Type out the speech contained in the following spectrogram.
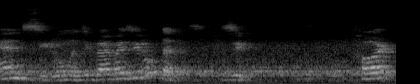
and 0 multiplied by 0 that is 0. Third,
